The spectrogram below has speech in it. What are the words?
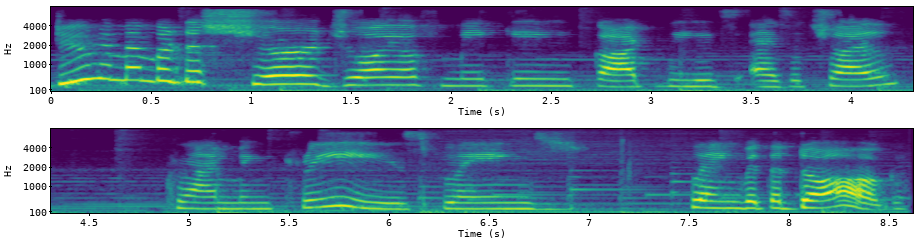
Do you remember the sheer joy of making cartwheels as a child? Climbing trees, playing, playing with a dog,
